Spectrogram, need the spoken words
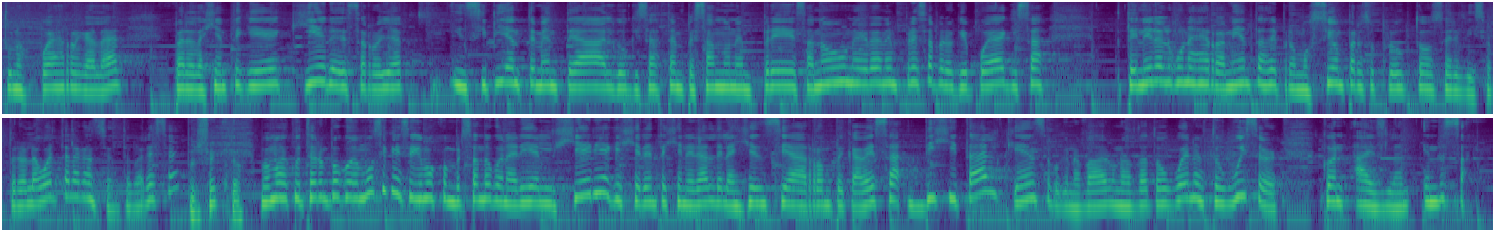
tú nos puedas regalar para la gente que quiere desarrollar incipientemente algo, quizás está empezando una empresa, no una gran empresa, pero que pueda quizás tener algunas herramientas de promoción para sus productos o servicios. Pero a la vuelta a la canción, ¿te parece? Perfecto. Vamos a escuchar un poco de música y seguimos conversando con Ariel Geria, que es gerente general de la agencia Rompecabeza Digital. Quédense porque nos va a dar unos datos buenos. Esto es Wizard con Island in the Sun.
